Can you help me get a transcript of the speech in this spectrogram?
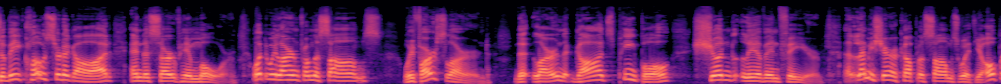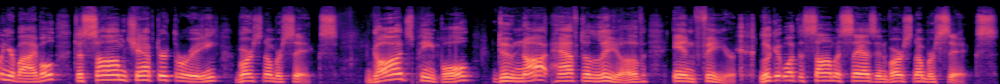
to be closer to God and to serve Him more. What do we learn from the Psalms? We first learned that learn that God's people shouldn't live in fear. Uh, let me share a couple of Psalms with you. Open your Bible to Psalm chapter 3, verse number 6. God's people do not have to live in fear. Look at what the psalmist says in verse number 6.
